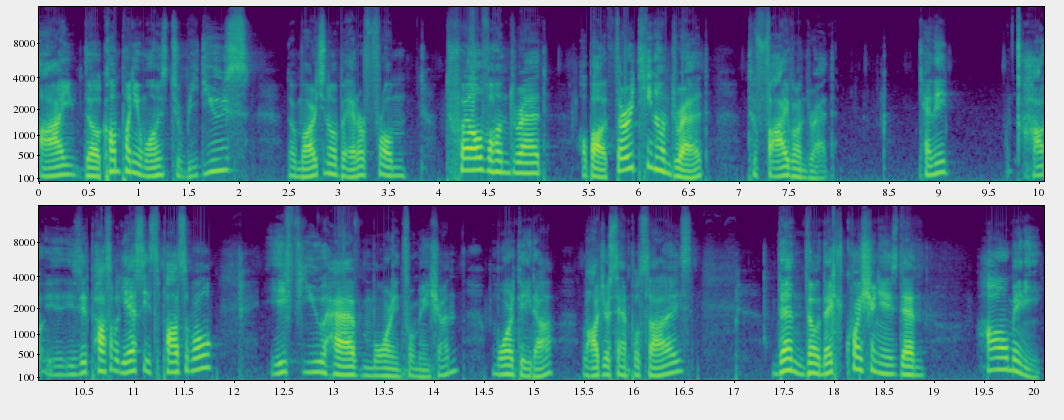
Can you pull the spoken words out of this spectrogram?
I the company wants to reduce the margin of error from 1200 about 1300 to 500. Can it how is it possible? Yes, it's possible if you have more information, more data, larger sample size, then the next question is then how many?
